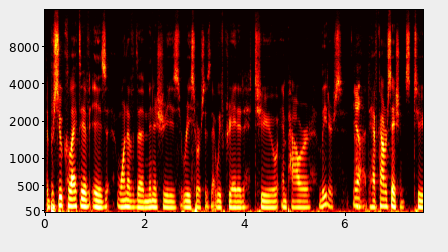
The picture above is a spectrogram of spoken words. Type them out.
the Pursuit Collective is one of the ministry's resources that we've created to empower leaders, Yeah. uh, to have conversations, to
